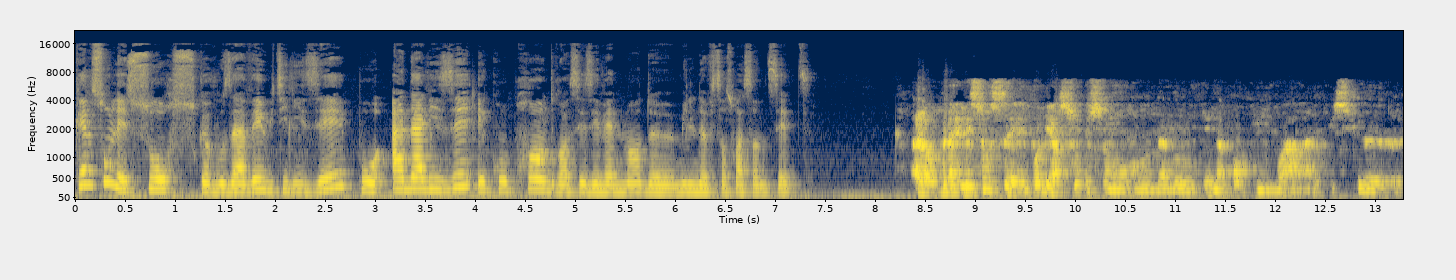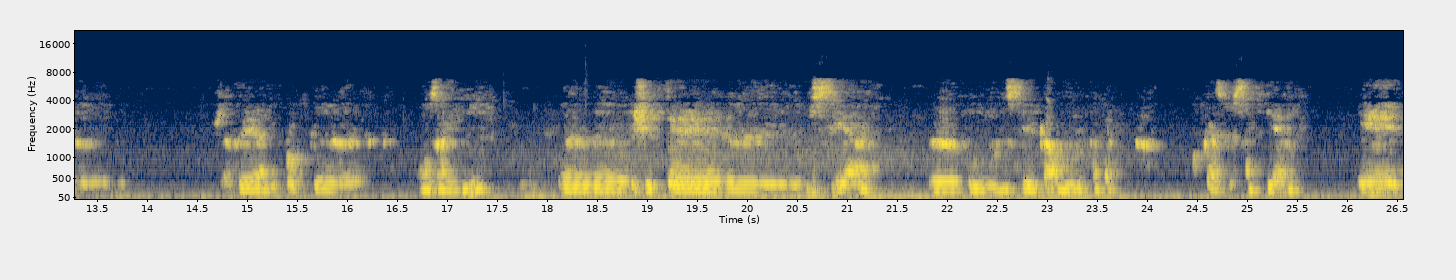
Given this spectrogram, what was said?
Quelles sont les sources que vous avez utilisées pour analyser et comprendre ces événements de 1967 alors, ben, les sources, les premières sources ont, d'abord été ma propre mémoire, hein, puisque j'avais à l'époque 11 euh, ans et demi. Euh, j'étais euh, lycéen au lycée Carnot de pointe en classe de 5e. Et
